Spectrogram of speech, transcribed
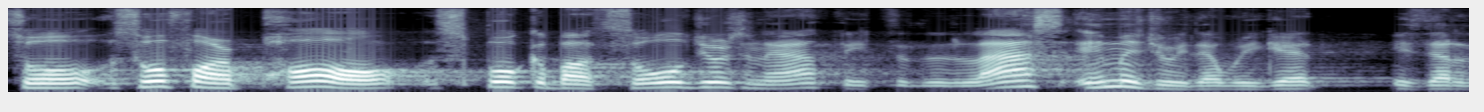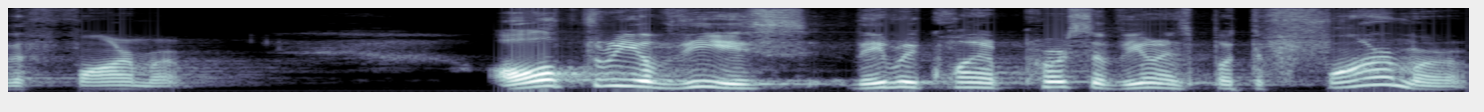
So, so far, Paul spoke about soldiers and athletes. The last imagery that we get is that of the farmer. All three of these, they require perseverance, but the farmer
